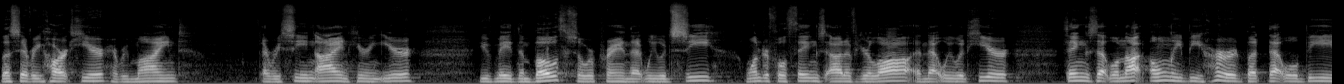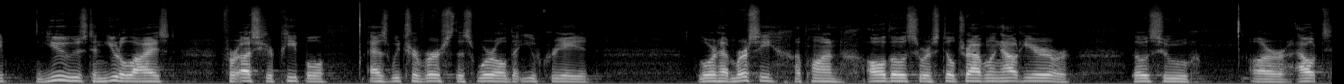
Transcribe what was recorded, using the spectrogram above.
Bless every heart here, every mind, every seeing eye and hearing ear. You've made them both, so we're praying that we would see wonderful things out of your law and that we would hear things that will not only be heard, but that will be used and utilized for us, your people, as we traverse this world that you've created. Lord, have mercy upon all those who are still traveling out here or those who are out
